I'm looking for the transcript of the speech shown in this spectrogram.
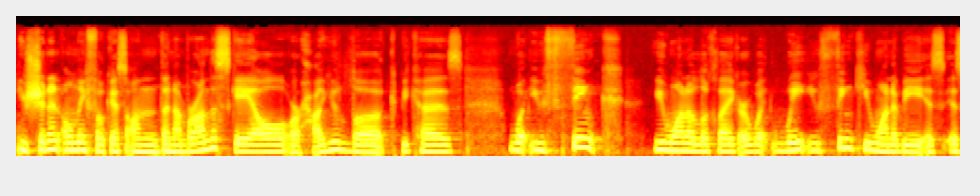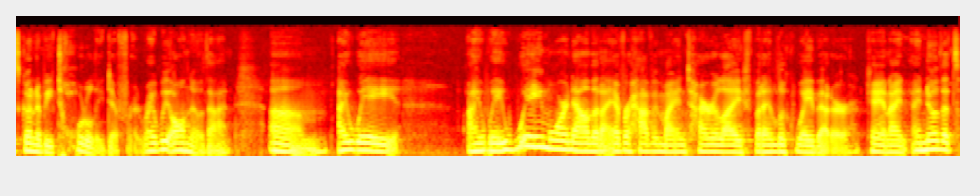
you shouldn't only focus on the number on the scale or how you look because what you think you want to look like or what weight you think you want to be is is going to be totally different, right? We all know that. Um, I weigh I weigh way more now than I ever have in my entire life, but I look way better. Okay. And I, I know that's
